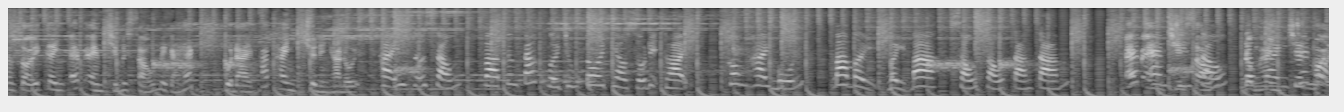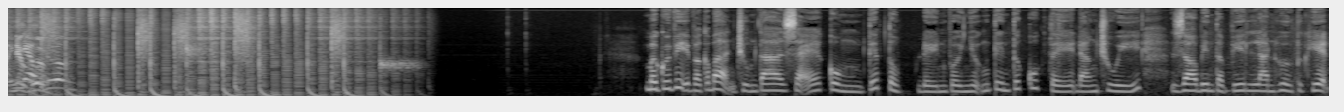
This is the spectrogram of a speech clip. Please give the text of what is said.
Theo dõi kênh FM 96 MHz của đài phát thanh truyền hình Hà Nội. Hãy giữ sóng và tương tác với chúng tôi theo số điện thoại 024 3773 6688. FM 96 đồng hành trên mọi nẻo đường. đường. Mời quý vị và các bạn chúng ta sẽ cùng tiếp tục đến với những tin tức quốc tế đáng chú ý do biên tập viên Lan Hương thực hiện.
